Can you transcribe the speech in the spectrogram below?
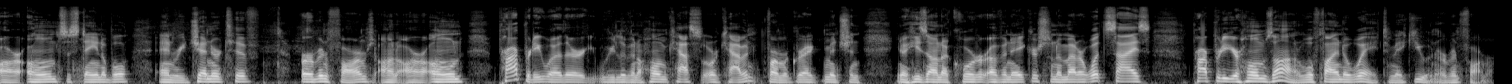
our own sustainable and regenerative urban farms on our own property, whether we live in a home, castle, or cabin. Farmer Greg mentioned, you know, he's on a quarter of an acre, so no matter what size property your home's on, we'll find a way to make you an urban farmer.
